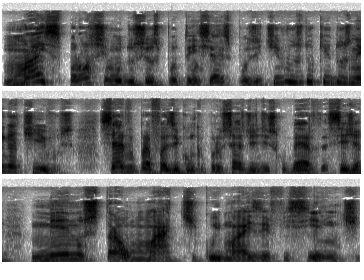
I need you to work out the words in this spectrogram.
mais próximo dos seus potenciais positivos do que dos negativos. Serve para fazer com que o processo de descoberta seja menos traumático e mais eficiente.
